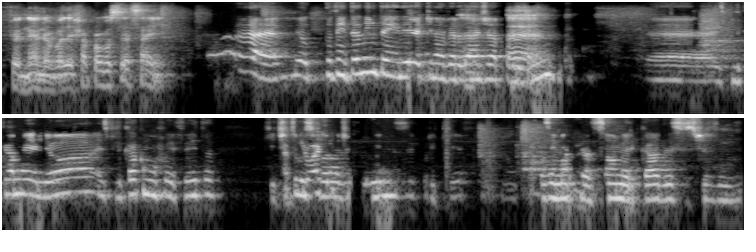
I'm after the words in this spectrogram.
Fernando, eu vou deixar para você sair. É, eu estou tentando entender aqui, na verdade, a é. pergunta. É é, explicar melhor, explicar como foi feita, que títulos é foram acho... adquiridos e por que fazem marcação ao mercado desses títulos.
